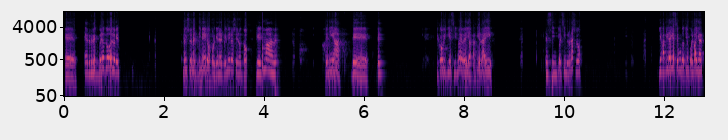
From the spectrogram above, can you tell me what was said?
eh, recuperó todo lo que lo hizo en el primero, porque en el primero se notó que Tomás tenía de COVID-19 y a partir de ahí se sintió el síndrome. Y a partir de ahí, el segundo tiempo, el Bayern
